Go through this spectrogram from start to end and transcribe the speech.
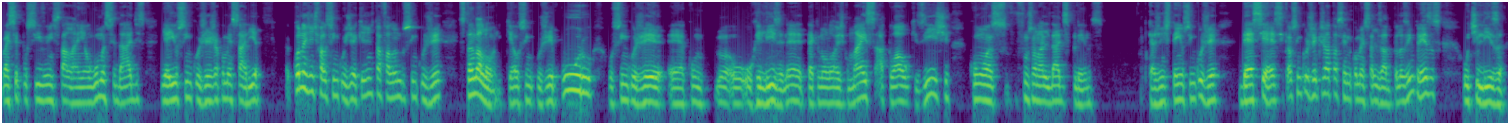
vai ser possível instalar em algumas cidades, e aí o 5G já começaria. Quando a gente fala 5G aqui, a gente está falando do 5G standalone, que é o 5G puro, o 5G é, com o, release né, tecnológico mais atual que existe, com as funcionalidades plenas. Porque a gente tem o 5G DSS, que é o 5G que já está sendo comercializado pelas empresas, utiliza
